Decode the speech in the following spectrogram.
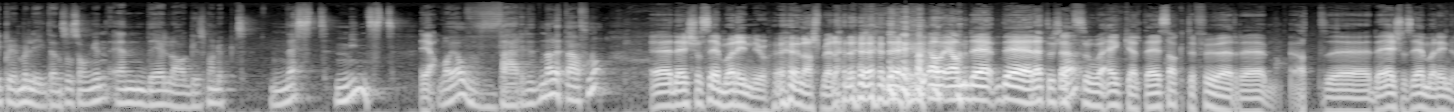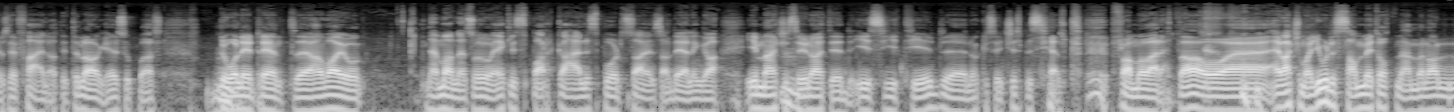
i Premier League den sesongen enn det laget som har løpt nest minst. Ja. Hva i all verden er dette her for noe? Eh, Det er José Mourinho, Lars Peder. Det, ja, ja, men det, det er rett og slett så enkelt. Jeg har sagt det før, eh, at eh, det er José Mourinho sin feil at dette laget er såpass dårlig trent. Han var jo den mannen som egentlig sparka hele sports science-avdelinga i Manchester United i sin tid. eh, Noe som ikke er spesielt framoverretta. Og eh, jeg vet ikke om han gjorde det samme i Tottenham, men han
